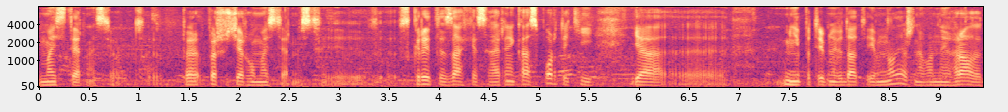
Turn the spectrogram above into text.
майстерності. От, в першу чергу майстерності. Е, Скрити захист гарняка спорт, який я, е, мені потрібно віддати їм належне. Вони грали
